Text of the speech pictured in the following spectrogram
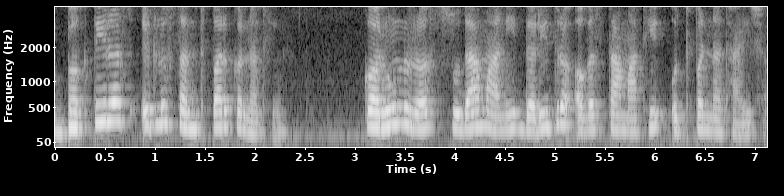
ભક્તિરસ એટલો સંપર્ક નથી. કરુણ રસ સુદામાની દરિદ્ર અવસ્થામાંથી ઉત્પન્ન થાય છે.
